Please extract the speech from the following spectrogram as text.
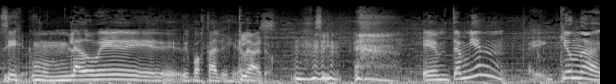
Sí, es como un lado B de, de Postales. digamos. claro, sí. Em, también, eh, ¿qué onda,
